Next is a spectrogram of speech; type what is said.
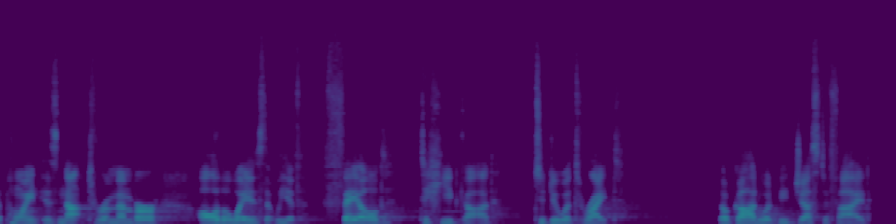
The point is not to remember all the ways that we have failed to heed God, to do what's right, though God would be justified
